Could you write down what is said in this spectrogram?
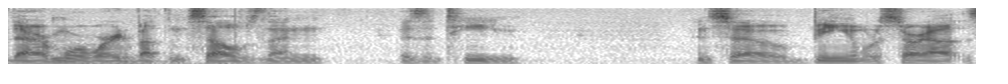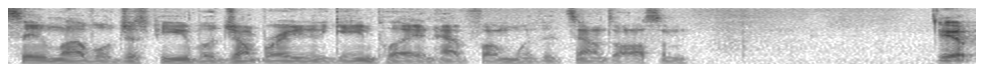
that are more worried about themselves than as a team. And so being able to start out at the same level, just being able to jump right into gameplay and have fun with it sounds awesome. Yep.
